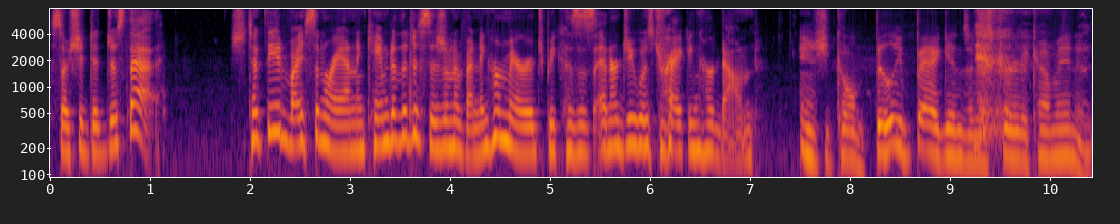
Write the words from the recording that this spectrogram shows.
So she did just that. She took the advice and ran and came to the decision of ending her marriage because his energy was dragging her down. And she called Billy Baggins and his crew to come in and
